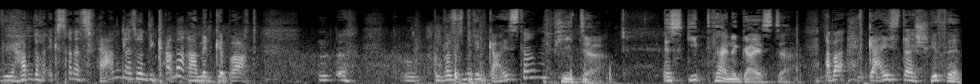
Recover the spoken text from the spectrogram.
wir haben doch extra das Fernglas und die Kamera mitgebracht. Und, was ist mit den Geistern? Peter, es gibt keine Geister. Aber Geisterschiffe.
